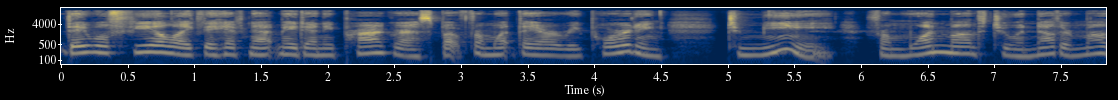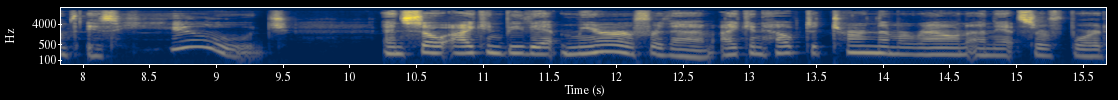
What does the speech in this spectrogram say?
they will feel like they have not made any progress, but from what they are reporting to me from one month to another month is huge. And so I can be that mirror for them. I can help to turn them around on that surfboard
